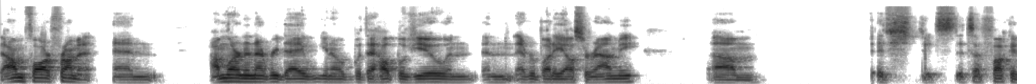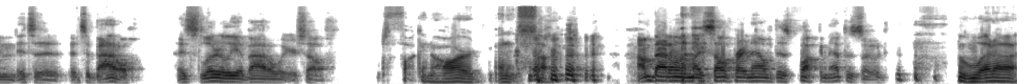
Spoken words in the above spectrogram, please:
i'm far from it. And i'm learning every day you know with the help of you and and everybody else around me. Um it's it's it's a fucking it's a it's a battle. It's literally a battle with yourself. It's fucking hard and it sucks i'm battling myself right now with this fucking episode what uh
